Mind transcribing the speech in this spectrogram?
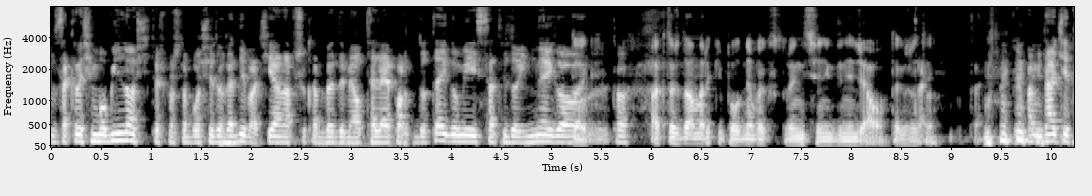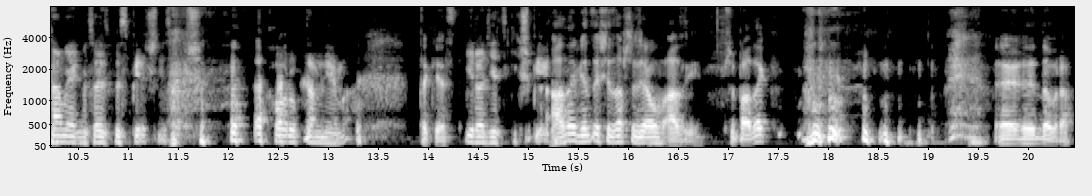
w zakresie mobilności też można było się dogadywać. Ja na przykład będę miał teleport do tego miejsca, ty do innego. Tak. To, A ktoś do Ameryki Południowej, w której nic się nigdy nie działo. Także to. tak. Także pamiętajcie tam jakby co jest bezpiecznie zawsze. Chorób tam nie ma. Tak jest. I radzieckich szpiegów. A najwięcej się zawsze działo w Azji. Przypadek? e, dobra.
